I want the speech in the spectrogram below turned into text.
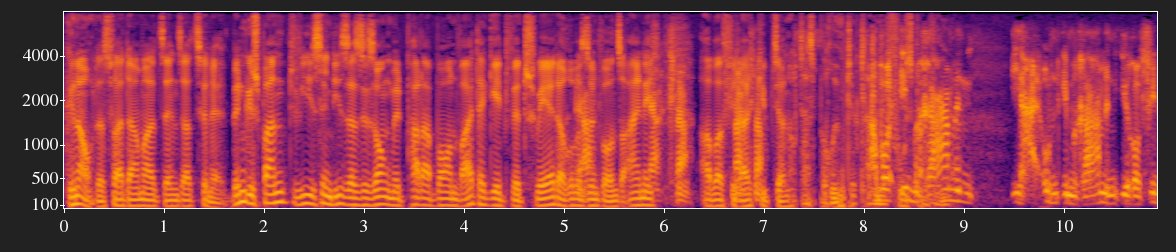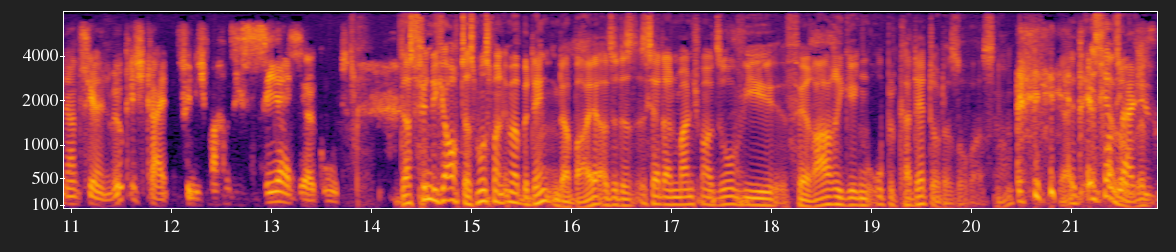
Genau, das war damals sensationell. Bin gespannt, wie es in dieser Saison mit Paderborn weitergeht. Wird schwer, darüber ja. sind wir uns einig. Ja, klar. Aber vielleicht gibt es ja noch das berühmte kleine Aber im Rahmen ja, und im Rahmen ihrer finanziellen Möglichkeiten, finde ich, machen sie sehr, sehr gut. Das finde ich auch, das muss man immer bedenken dabei. Also das ist ja dann manchmal so wie Ferrari gegen Opel Kadett oder sowas. Ne? Ja, ist ja so. Ist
